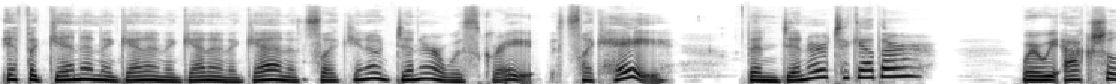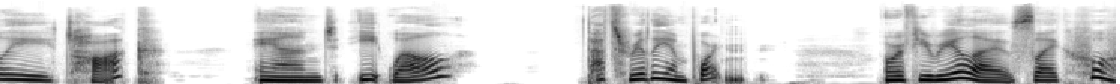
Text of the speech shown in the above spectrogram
If again and again and again and again, it's like, you know, dinner was great. It's like, hey, then dinner together where we actually talk and eat well, that's really important. Or if you realize, like, whew,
